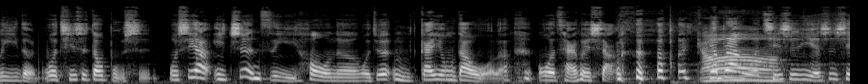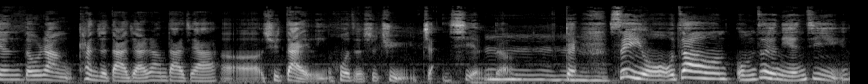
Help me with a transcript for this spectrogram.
leader。我其实都不是，我是要一阵子以后呢，我觉得嗯，该用到我了，我才会上。要不然我其实也是先都让看着大家，让大家呃去带领或者是去展现的。嗯嗯，对，所以我我知道我们这个年纪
